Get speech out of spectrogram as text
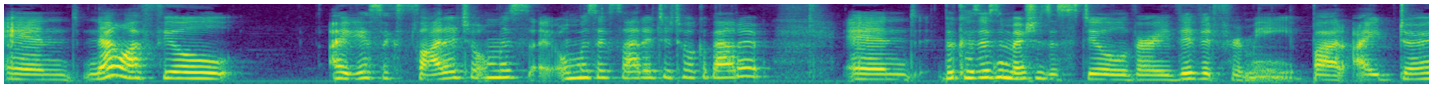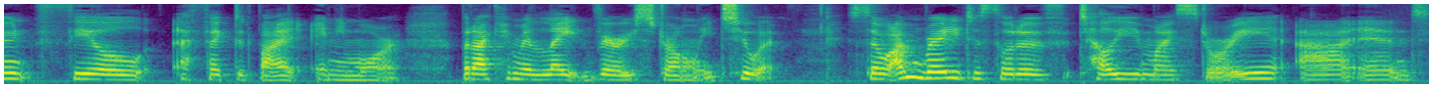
And now I feel I guess excited to almost almost excited to talk about it. And because those emotions are still very vivid for me, but I don't feel affected by it anymore, but I can relate very strongly to it. So I'm ready to sort of tell you my story uh, and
